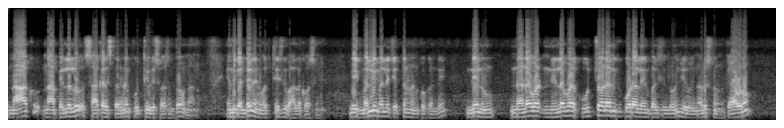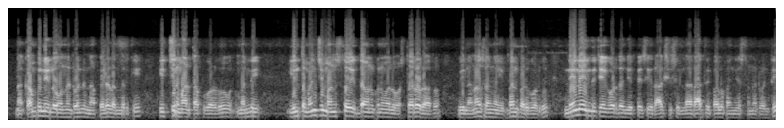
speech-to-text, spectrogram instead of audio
నాకు నా పిల్లలు సహకరిస్తారనే పూర్తి విశ్వాసంతో ఉన్నాను. ఎందుకంటే నేను వర్క్ చేసేది వాళ్ళ కోసమే. మీకు మళ్ళీ మళ్ళీ చెప్తున్నాను అనుకోకండి. నేను నడవ నిలబ కూర్చోవడానికి కూడా లేని పరిస్థితిలో నుంచి నడుస్తున్నాను. కేవలం నా కంపెనీలో ఉన్నటువంటి నా పిల్లలందరికీ ఇచ్చిన మాట తప్పకూడదు. మళ్ళీ ఇంత మంచి మనసుతో ఇద్దాం అనుకునే వాళ్ళు వస్తారో రారో వీళ్ళు అనవసరంగా ఇబ్బంది పడకూడదు. నేనే ఎందుకు చేయకూడదు అని చెప్పేసి రాక్షసుల్లా రాత్రి పాలు పనిచేస్తున్నటువంటి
